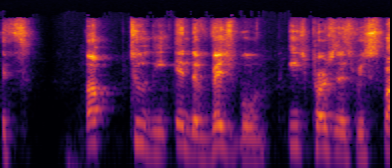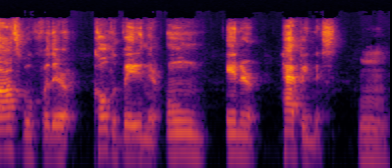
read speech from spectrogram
it's up to the individual. Each person is responsible for their cultivating their own inner happiness. mm.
